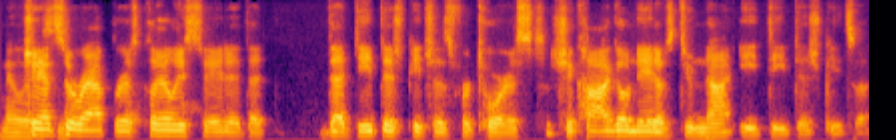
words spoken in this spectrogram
No, Chance the Rapper has clearly stated that that deep dish pizza is for tourists. Chicago natives do not eat deep dish pizza.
